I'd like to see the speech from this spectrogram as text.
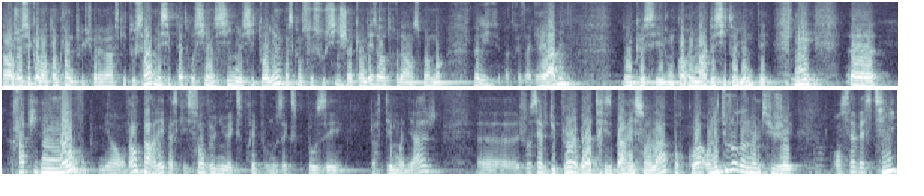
Alors je sais qu'on entend plein de trucs sur les masques et tout ça, mais c'est peut-être aussi un signe citoyen parce qu'on se soucie chacun des autres là en ce moment, même Oui. si c'est pas très agréable. Donc euh, c'est encore une marque de citoyenneté. Mais euh, rapidement, mais on va en parler parce qu'ils sont venus exprès pour nous exposer leur témoignage. Euh, Joseph Duplan et Béatrice Barré sont là. Pourquoi? On est toujours dans le même sujet. On s'investit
